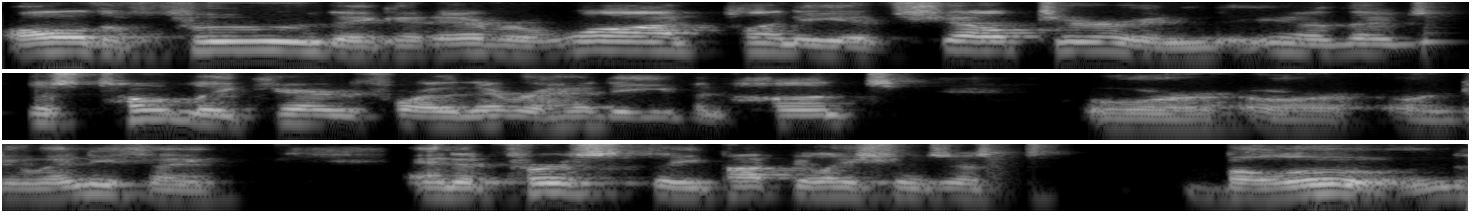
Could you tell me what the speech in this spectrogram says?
all the food they could ever want, plenty of shelter, and you know they're just totally cared for. They never had to even hunt or or, or do anything. And at first, the population just ballooned,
